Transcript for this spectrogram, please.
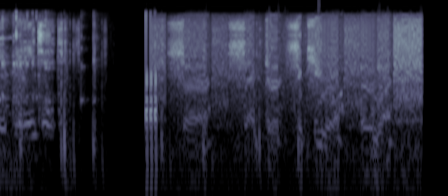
Depleted. Sir, sector secure. Over.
